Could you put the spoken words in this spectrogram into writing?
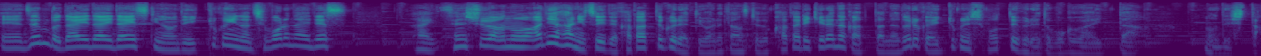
えー、全部大大大好きなので一曲にな絞れないです。はい、先週あのアリハについて語ってくれって言われたんですけど語りきれなかったんでどれか一曲に絞ってくれと僕が言ったのでした。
